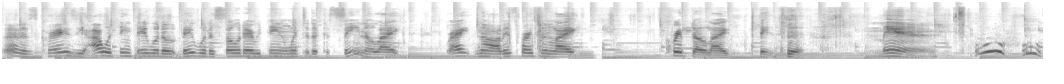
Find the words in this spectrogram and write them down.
That is crazy. I would think they would have they would have sold everything and went to the casino. Like, right? No, this person like crypto. Like they man. Woo, woo.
